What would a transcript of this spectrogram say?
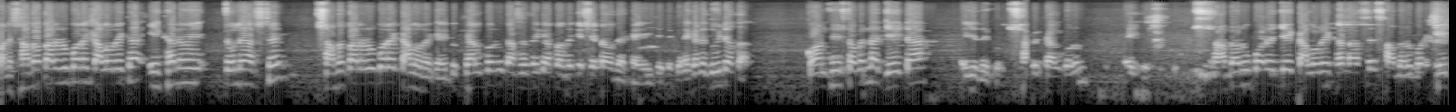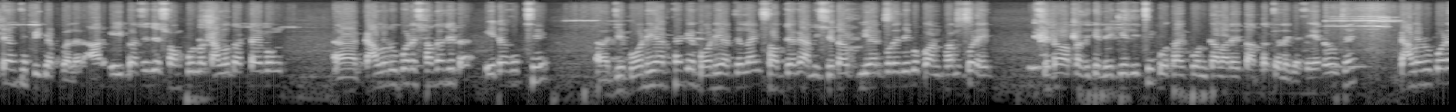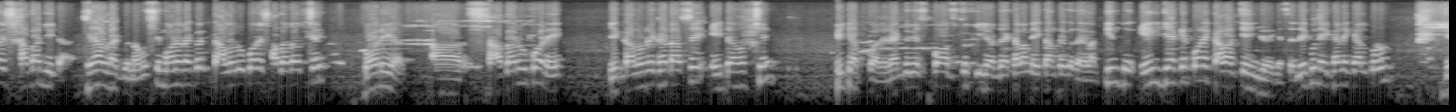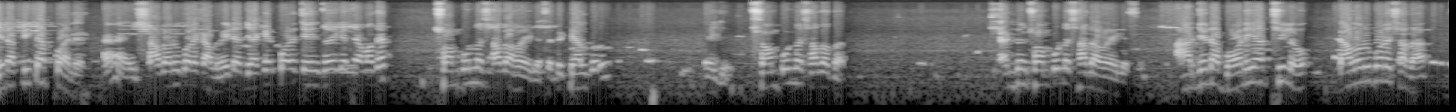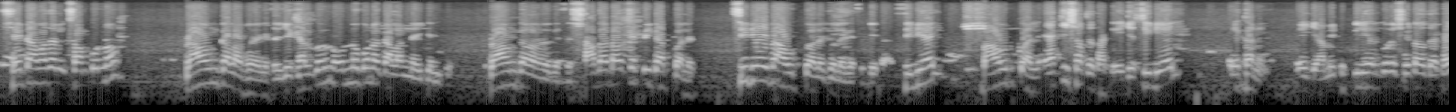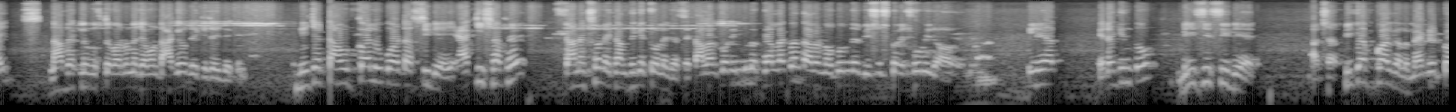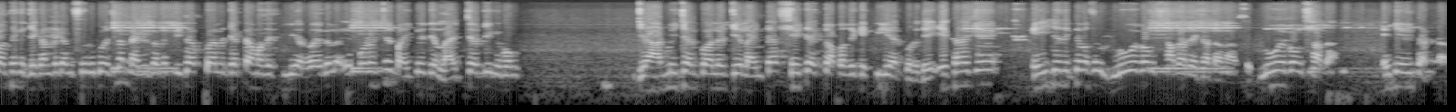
মানে সাদা তারের উপরে কালো রেখা এখানে চলে আসছে। সাদা তারের উপরে কালো রেখা, একটু খেয়াল করুন কাছে থেকে আপনাদেরকে সেটাও দেখায় এই যে দেখুন, এখানে দুইটা তার। কনফিউজ হবেন না, যেটা, এই যে দেখুন সাথে খেয়াল করুন। এই সাদার উপরে যে কালো রেখাটা আছে, সাদার উপরে এইটা হচ্ছে পিক আপ কালার আর এই পাশে যে সম্পূর্ণ কালো তারটা এবং কালোর উপরে সাদা যেটা, এটা হচ্ছে যে বডি আর থাকে বডি আর লাইন সব জায়গায় আমি সেটাও ক্লিয়ার করে দেবো কনফার্ম করে সেটাও আপনাদেরকে দেখিয়ে দিচ্ছি, কোথায় কোন কালারের তারটা চলে গেছে। এটা হচ্ছে কালোর উপরে সাদা যেটা, খেয়াল রাখবেন, অবশ্যই মনে রাখবেন, কালোর উপরে সাদাটা হচ্ছে বডি আর সাদার উপরে যে কালো রেখাটা আছে, এটা হচ্ছে পিক আপ কলের একদম স্পষ্ট ক্লিয়ার দেখালাম, এখান থেকে দেখালাম। কিন্তু এই জ্যাকের পরে কালার চেঞ্জ হয়ে গেছে। দেখুন, এখানে খেয়াল করুন, যেটা পিক আপ কয়েলের হ্যাঁ এই সাদার উপরে কালো, এটা জ্যাকের পরে চেঞ্জ হয়ে গেছে আমাদের, সম্পূর্ণ সাদা হয়ে গেছে। এটা খেয়াল করুন, এই যে, সম্পূর্ণ সাদা তার। একদম সম্পূর্ণ সাদা হয়ে গেছে। আর যেটা বডি আর ছিল কালোর উপরে সাদা, সেটা আমাদের সম্পূর্ণ ব্রাউন কালার হয়ে গেছে। যে খেয়াল করুন, অন্য কোনো কালার নেই কিন্তু। ব্রাউন কালার হয়ে গেছে। সাদাটা হচ্ছে পিক আপ কয়েলের সিডিআই বা আউট কয়েলে চলে গেছে যেটা। সিডিআই বা আউট কয়েল একই সাথে থাকে। এই যে সিডিআই এখানে, এই যে আমি একটু ক্লিয়ার করে সেটাও দেখাই। না দেখলে বুঝতে পারবেন না, যেমনটা আগেও দেখেছি দেখুন। নিচেরটা আউট কয়েল উপরটা সিডিআই একই সাথে কানেকশন এখান থেকে চলে গেছে। কালার কোডিংগুলো খেয়াল রাখবেন, তাহলে নতুনদের বিশেষ করে সুবিধা হবে। ক্লিয়ার এটা কিন্তু ডিসি সিডিআই আচ্ছা পিক আপ কয়েল গেল। ম্যাগনেট কয়েল থেকে যেখান থেকে আমি শুরু করেছিলাম ম্যাগনেট কয়েলের পিক আপ কয়েলের জ্যাকটা আমাদের ক্লিয়ার হয়ে গেল। এরপর হচ্ছে বাইকের যে লাইট চার্জিং এবং যে আর্মিচার কয়েলের যে লাইনটা সেটা একটু আপনাদেরকে ক্লিয়ার করে দেয় এখানে যে এই যে দেখতে পাচ্ছেন ব্লু এবং সাদা রেখাটা আছে। ব্লু এবং সাদা। এই যে এই তারটা।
